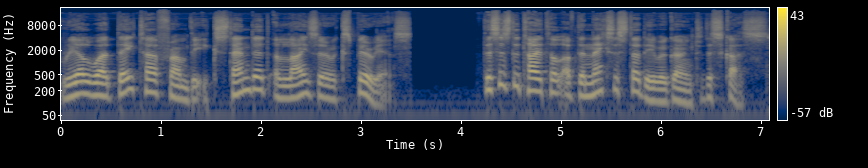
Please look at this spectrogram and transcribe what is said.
real-world data from the extended ELISIR experience. This is the title of the next study we're going to discuss.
